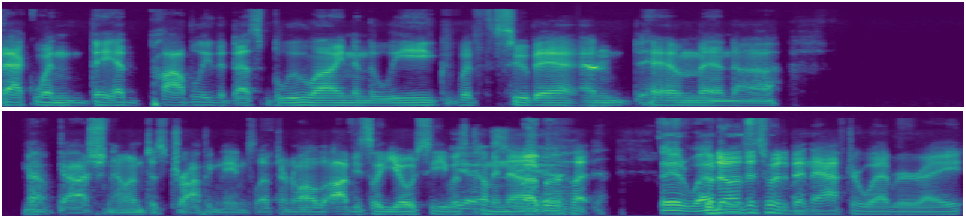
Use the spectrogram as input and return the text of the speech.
back when they had probably the best blue line in the league with Subban and him and uh oh gosh, now I'm just dropping names left and right. Obviously Josi was coming out, but they had Weber. But no, this would have been after Weber, right?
